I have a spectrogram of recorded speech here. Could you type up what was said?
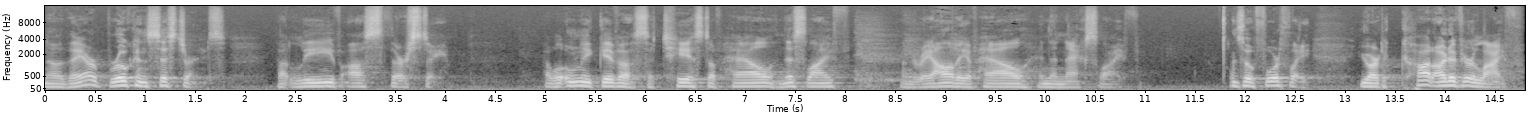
No, they are broken cisterns that leave us thirsty, that will only give us a taste of hell in this life and the reality of hell in the next life. And so, fourthly, you are to cut out of your life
